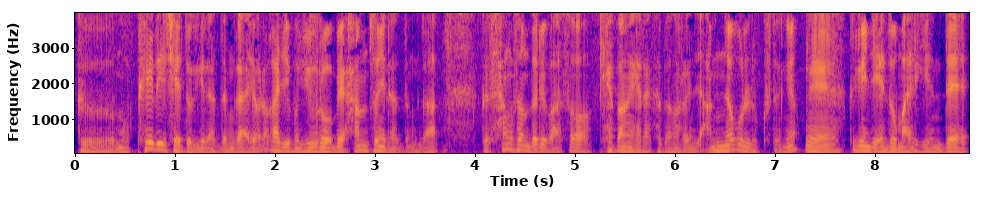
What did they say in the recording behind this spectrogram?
그뭐 페리 제독이라든가 여러 가지 뭐 유럽의 함선이라든가 그 상선들이 와서 개방해라 개방하라 이제 압력을 넣거든요. 예. 그게 이제 에도 말기인데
